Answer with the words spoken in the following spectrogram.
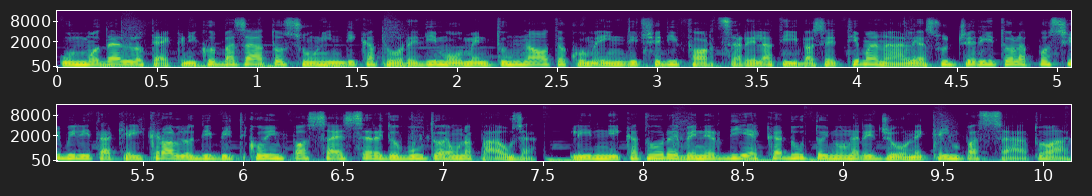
un modello tecnico basato su un indicatore di momentum noto come indice di forza relativa settimanale ha suggerito la possibilità che il crollo di Bitcoin possa essere dovuto a una pausa. L'indicatore venerdì è caduto in una regione che in passato ha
